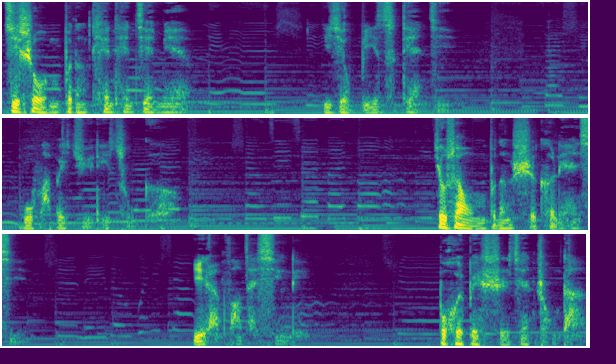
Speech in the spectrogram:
即使我们不能天天见面。依旧彼此惦记，无法被距离阻隔。就算我们不能时刻联系，依然放在心里，不会被时间冲淡。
